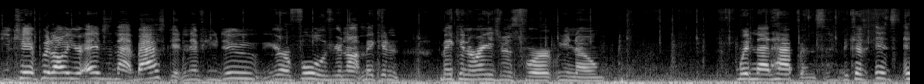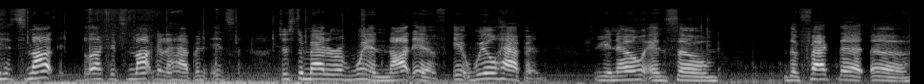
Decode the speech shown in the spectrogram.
you can't put all your eggs in that basket. And if you do, you're a fool if you're not making making arrangements for, you know, when that happens. Because it's it's not like it's not going to happen. It's just a matter of when, not if. It will happen, you know. And so, the fact that, uh,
